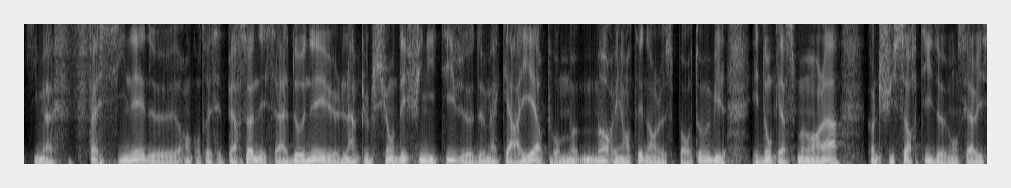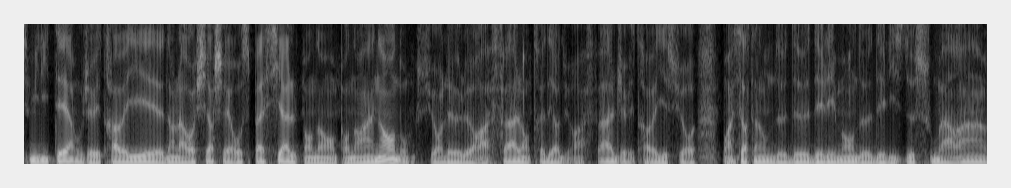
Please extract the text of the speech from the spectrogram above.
qui m'a fasciné de rencontrer cette personne et ça a donné l'impulsion définitive de, ma carrière pour m'orienter dans le sport automobile. Et donc à ce moment-là, quand je suis sorti de mon service militaire où j'avais travaillé dans la recherche aérospatiale pendant, pendant un an, donc sur le, le Rafale, entrée d'air du Rafale, j'avais travaillé sur un certain nombre d'éléments de, d'hélices de, sous-marins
